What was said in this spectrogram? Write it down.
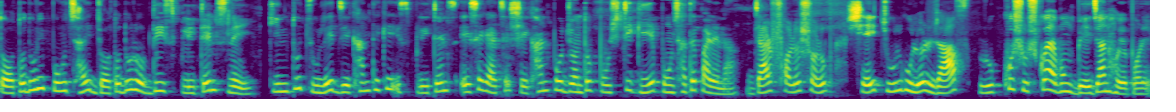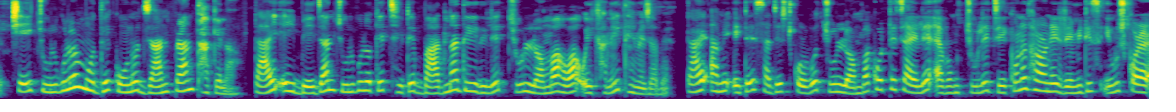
তত দূরই পৌঁছায় যত দূর অবধি স্প্লিটেন্স নেই। কিন্তু চুলে যেখান থেকে স্প্লিটেন্স এসে গেছে, সেখান পর্যন্ত পুষ্টি গিয়ে পৌঁছাতে পারে না। যার ফলস্বরূপ সেই চুলগুলো রাফ, রুক্ষ, শুষ্ক এবং বেজান হয়ে পড়ে। সেই চুলগুলোর মধ্যে কোনো যান প্রাণ থাকে না। তাই এই বেজান চুলগুলোকে ছেটে বাদ না দিয়ে দিলে চুল লম্বা হওয়া ওইখানেই থেমে যাবে। তাই আমি এটাই সাজেস্ট করব, চুল লম্বা করতে চাইলে এবং চুলে যে কোনো ধরনের রেমিডিস ইউজ করার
